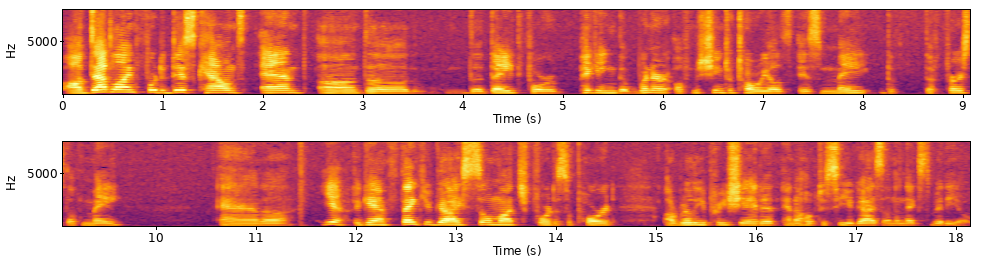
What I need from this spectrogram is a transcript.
Uh, deadline for the discount and uh, the the date for picking the winner of Maschine Tutorials is May the the first of May. And uh, yeah, again, thank you guys so much for the support. I really appreciate it, and I hope to see you guys on the next video.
